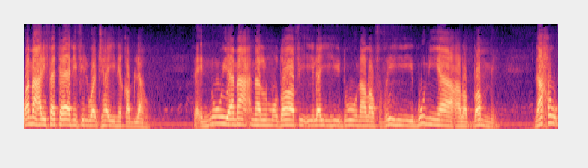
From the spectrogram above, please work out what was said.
ومعرفتان في الوجهين قبله فإن نوي معنى المضاف إليه دون لفظه بني على الضم. نحو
